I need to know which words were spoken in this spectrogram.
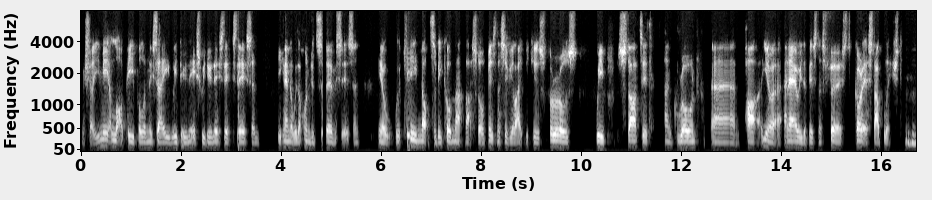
michelle you meet a lot of people and they say we do this we do this this this and you can end up with a hundred services and you know, we're keen not to become that that sort of business, if you like, because for us, we've started and grown uh, part, you know, an area of the business first, got it established, mm-hmm.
